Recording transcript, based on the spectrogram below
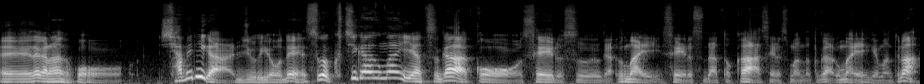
えー、だからなんかこう喋りが重要ですごい口がうまいやつがこうセールスがうまいセールスだとかセールスマンだとかうまい営業マンっていうのは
